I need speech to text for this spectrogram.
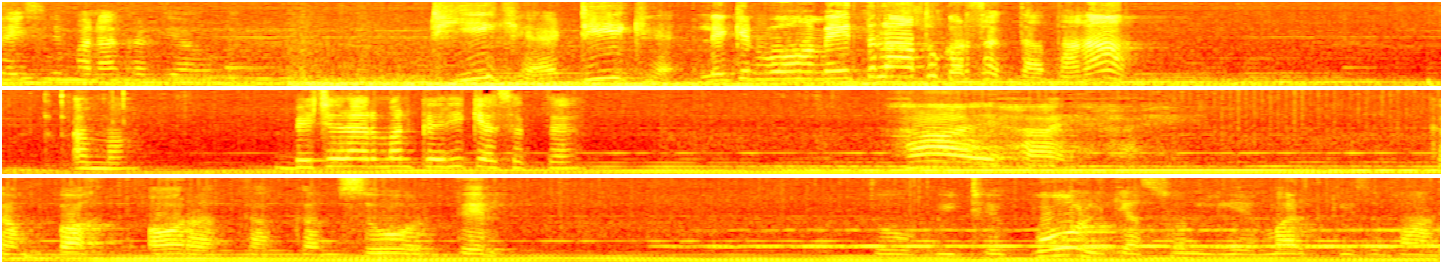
रईस ने मना कर दिया होगा। ठीक है ठीक है लेकिन वो हमें इतला तो कर सकता था ना? अम्मा, बेचारा अरमान कर ही क्या सकता है? हाय हाय हाय। कमबख्त औरत का कमज़ोर दिल। तो मीठे बोल क्या सुन लिए मर्द की ज़ुबान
